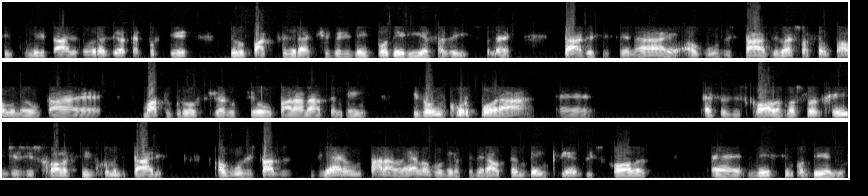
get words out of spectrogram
cívico-militares no Brasil, até porque, pelo Pacto Federativo, ele nem poderia fazer isso, né? Dado esse cenário, alguns estados, e não é só São Paulo não, tá? É, Mato Grosso já anunciou, o Paraná também, e vão incorporar é, essas escolas nas suas redes de escolas cívico-militares. Alguns estados vieram em paralelo ao governo federal também criando escolas é, nesse modelo,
